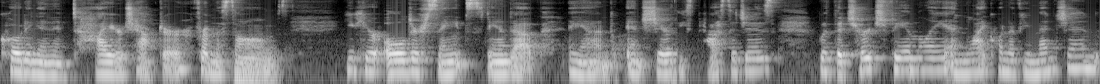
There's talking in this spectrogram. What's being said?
quoting an entire chapter from the hmm. Psalms. Mm. You hear older saints stand up and, and share these passages with the church family. And like one of you mentioned,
